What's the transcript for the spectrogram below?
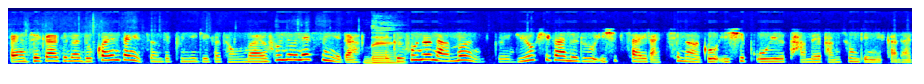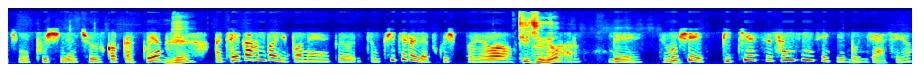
네. 제가 그날 녹화 현장에 있었는데 분위기가 정말 훈훈했습니다. 네. 그 훈훈함은 그 뉴욕 시간으로 24일 아침하고 25일 밤에 방송되니까 나중에 보시면 좋을 것 같고요. 예? 아 제가 한번 이번에 그 좀 퀴즈를 내보고 싶어요. 퀴즈요? 아, 네. 혹시 BTS 상징색이 뭔지 아세요?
